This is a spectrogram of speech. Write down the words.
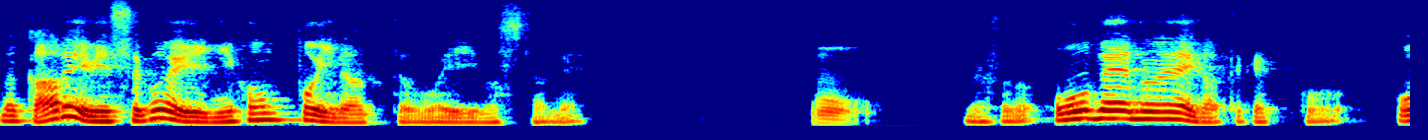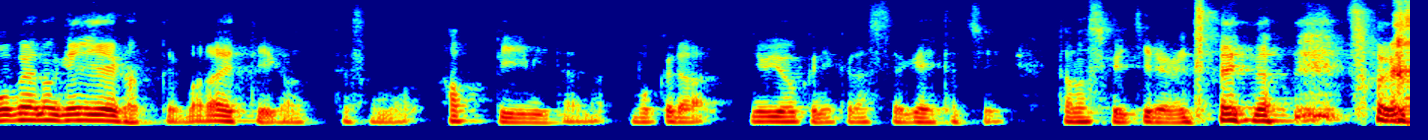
なんかある意味すごい日本っぽいなって思いましたね。おその欧米の映画って結構、欧米のゲイ映画ってバラエティがあって、そのハッピーみたいな、僕らニューヨークに暮らしてるゲイたち楽しく生きるみたいな、そういう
